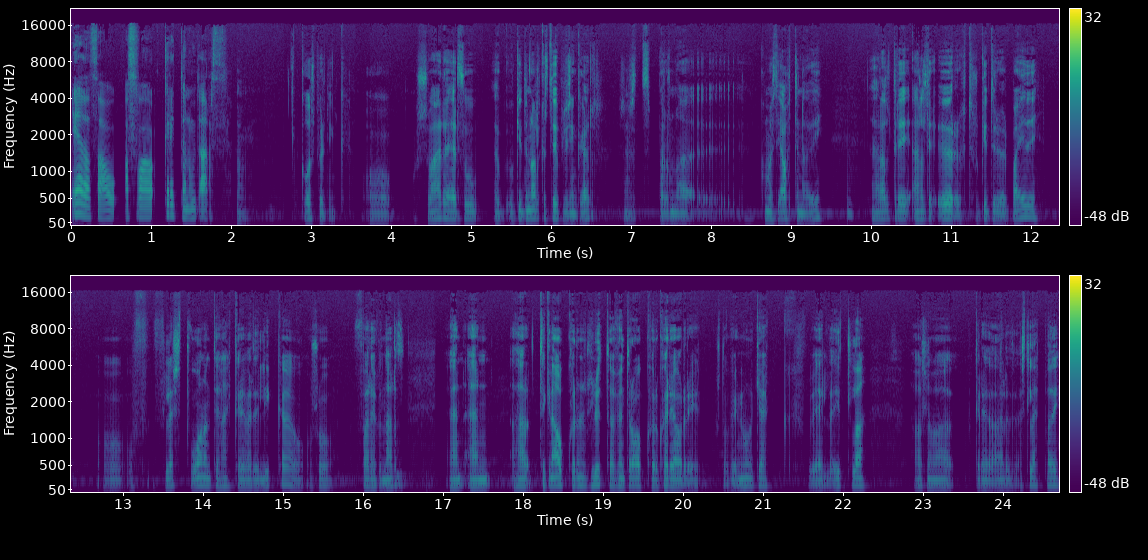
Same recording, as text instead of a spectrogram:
eða þá að fá greittan út arð? Góð spurning. Og, svarið er þú, þú getur nálgast upplýsingar sem sagt bara svona eh, komast í áttina að því. En það er aldrei, aldrei örugt, þú getur verið bæði og, og flest vonandi hækkar í verði líka og, og svo farið eitthvað narð en, en það er tekin ákvörðun hlutafundur ákvörður hverju ári. Þú veist, ok, núna gekk vel illa þá ætlum við að greiða arð að sleppa því.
